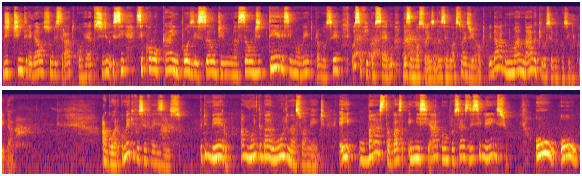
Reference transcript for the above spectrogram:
de te entregar o substrato correto, se, se, se colocar em posição de iluminação, de ter esse momento para você, você fica cego das emoções e das relações de autocuidado. Não há nada que você vai conseguir cuidar. Agora, como é que você faz isso? Primeiro, há muito barulho na sua mente. E basta, basta iniciar por um processo de silêncio. Ou, ou,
